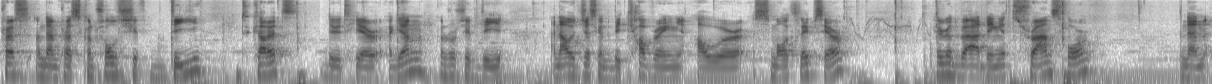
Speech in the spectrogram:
Press and then press Ctrl Shift D to cut it. Do it here again, Ctrl Shift D. And now it's just going to be covering our small clips here. Here we're going to be adding a transform and then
